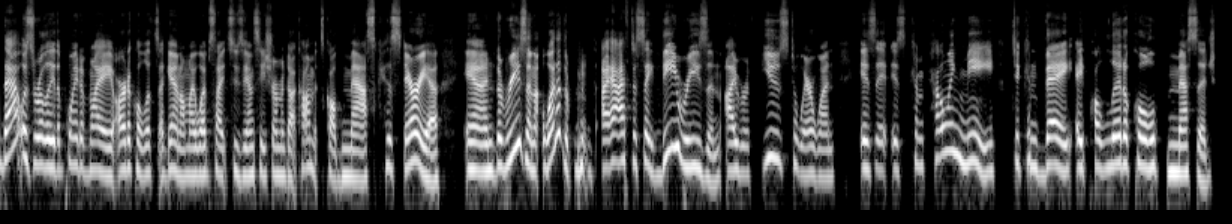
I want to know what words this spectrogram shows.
That was really the point of my article. It's again on my website, suzannesherman.com. It's called Mask Hysteria. And the reason, one of the, I have to say, the reason I refuse to wear one is it is compelling me to convey a political message.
